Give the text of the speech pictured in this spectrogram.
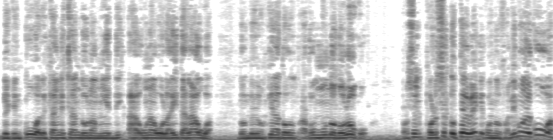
de que en Cuba le están echando una, una voladita al agua, donde nos tiene a todo, a todo el mundo todo loco. Por eso, por eso, es que usted ve que cuando salimos de Cuba,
